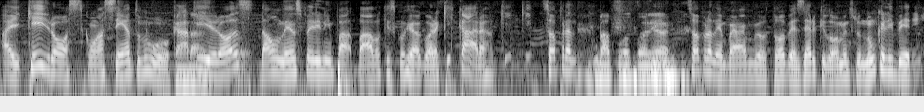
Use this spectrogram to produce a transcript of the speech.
Aí, Queiroz, com acento no O. Caralho. Queiroz, dá um lenço pra ele limpar a baba que escorreu agora. Que cara, que, que... Só, pra, Babou agora, é. só pra lembrar, meu tobo é zero quilômetro, nunca liberei,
